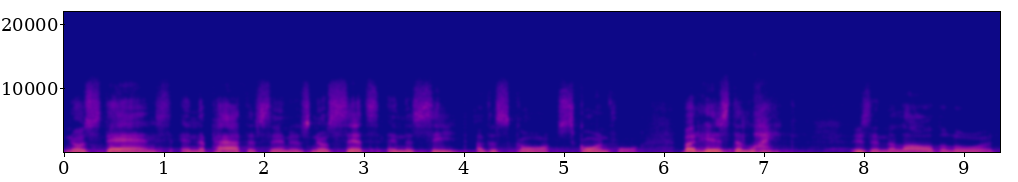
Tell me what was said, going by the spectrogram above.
nor stands in the path of sinners, nor sits in the seat of the scorn, scornful. But his delight is in the law of the Lord.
